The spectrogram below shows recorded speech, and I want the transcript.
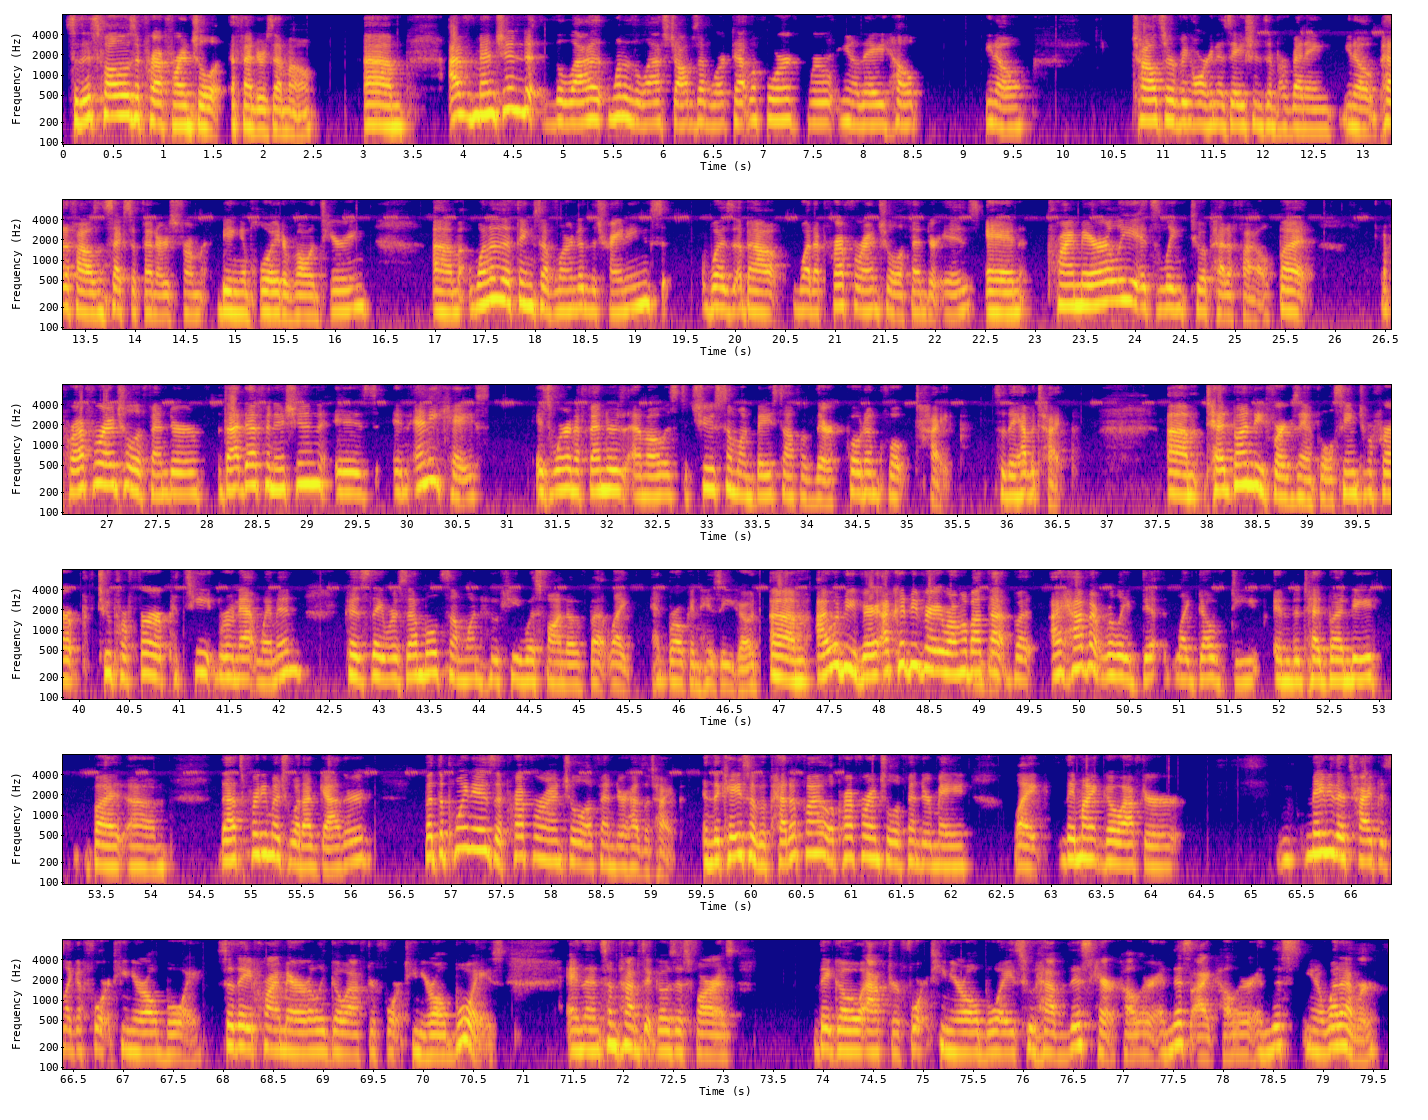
So this follows a preferential offender's MO. Um, I've mentioned the last one of the last jobs I've worked at before, where you know they help, you know, child serving organizations and preventing you know pedophiles and sex offenders from being employed or volunteering. Um, one of the things I've learned in the trainings was about what a preferential offender is, and primarily it's linked to a pedophile, but a preferential offender, that definition is in any case is where an offender's MO is to choose someone based off of their quote unquote type. So they have a type. Um, Ted Bundy, for example, seemed to prefer to prefer petite brunette women because they resembled someone who he was fond of, but like had broken his ego. Um, I would be very, I could be very wrong about that, but I haven't really di- like dove deep into Ted Bundy, but um, that's pretty much what I've gathered. But the point is, a preferential offender has a type in the case of a pedophile, a preferential offender may like they might go after maybe their type is like a 14 year old boy. So they primarily go after 14 year old boys. And then sometimes it goes as far as they go after 14 year old boys who have this hair color and this eye color and this, you know, whatever.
